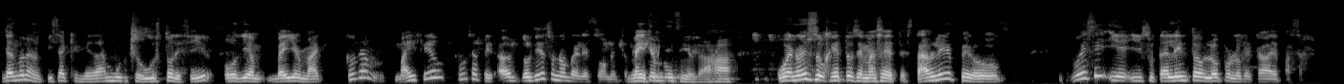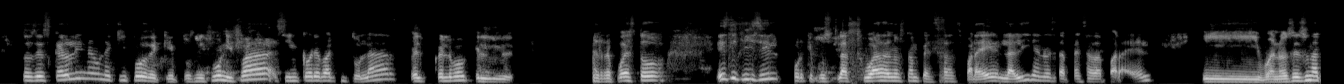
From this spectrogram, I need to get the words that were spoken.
dando la noticia que me da mucho gusto decir, odia Bayer Mac. ¿Cómo se llama? ¿Mayfield? ¿Cómo se llama? Ah, olvidé su nombre en este momento. Mayfield. Mayfield ajá. Bueno, ese sujeto se me hace detestable, pero pues sí, y, su talento habló por lo que acaba de pasar. Entonces, Carolina, un equipo de que pues ni fu ni fa, sin coreback titular, el, el, el repuesto es difícil porque pues, las jugadas no están pensadas para él, la línea no está pensada para él. Y bueno, es una,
